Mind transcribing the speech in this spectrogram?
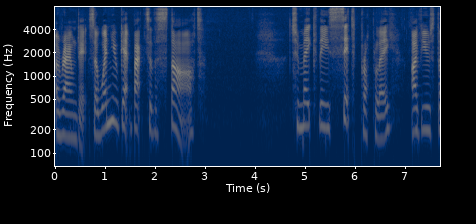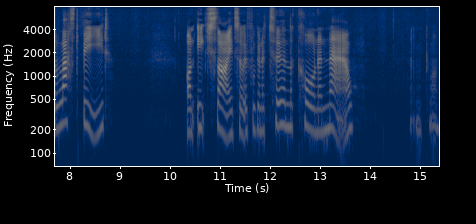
around it so when you get back to the start to make these sit properly I've used the last bead on each side. So if we're going to turn the corner now, um, come on,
